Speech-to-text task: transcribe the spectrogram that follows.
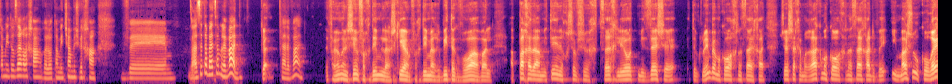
תמיד עוזר לך ולא תמיד שם בשבילך, ו... ואז אתה בעצם לבד. כן. אתה לבד. לפעמים אנשים מפחדים להשקיע, מפחדים מהריבית הגבוהה, אבל הפחד האמיתי, אני חושב שצריך להיות מזה שאתם תלויים במקור הכנסה אחד, שיש לכם רק מקור הכנסה אחד, ואם משהו קורה,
